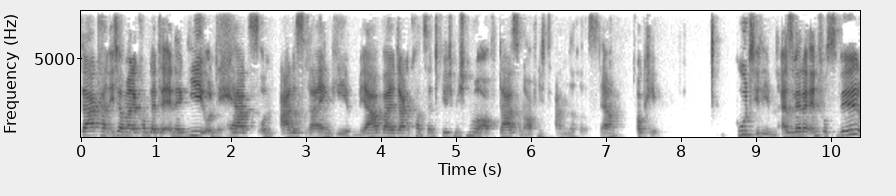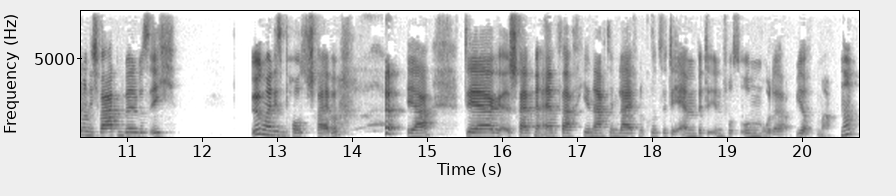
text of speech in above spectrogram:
da kann ich auch meine komplette Energie und Herz und alles reingeben, ja, weil dann konzentriere ich mich nur auf das und auf nichts anderes, ja. Okay. Gut, ihr Lieben. Also wer da Infos will und nicht warten will, bis ich irgendwann diesen Post schreibe, ja, der schreibt mir einfach hier nach dem Live eine kurze DM, bitte Infos um oder wie auch immer. Ne?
